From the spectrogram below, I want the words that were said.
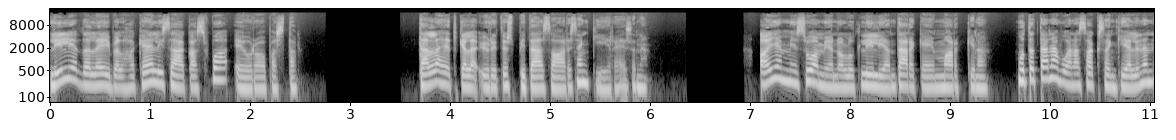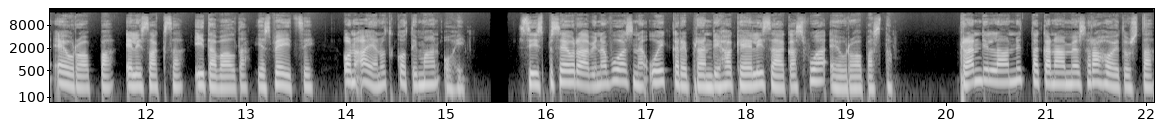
Lilja The Label hakee lisää kasvua Euroopasta. Tällä hetkellä yritys pitää Saarisen kiireisenä. Aiemmin Suomi on ollut Lilian tärkein markkina, mutta tänä vuonna saksankielinen Eurooppa, eli Saksa, Itävalta ja Sveitsi, on ajanut kotimaan ohi. Siispä seuraavina vuosina uikkaribrändi hakee lisää kasvua Euroopasta. Brändillä on nyt takanaan myös rahoitusta,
